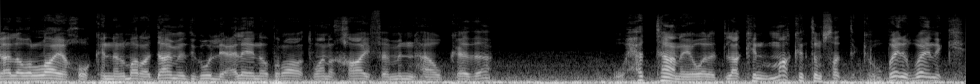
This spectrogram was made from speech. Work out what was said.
قال له والله يا أخوك إن المرأة دائما تقول لي عليه نظرات وأنا خايفة منها وكذا. وحتى أنا يا ولد لكن ما كنت مصدق. وبيني وبينك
